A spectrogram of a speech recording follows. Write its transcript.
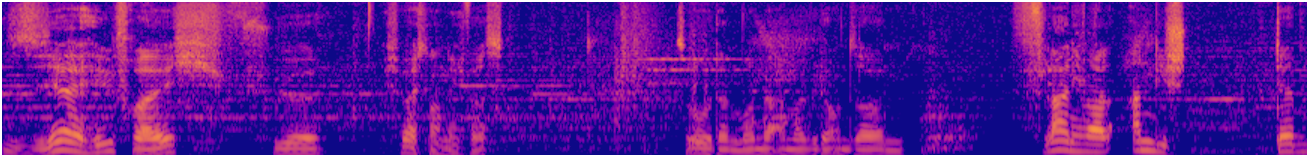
sehr hilfreich für... Ich weiß noch nicht was. So, dann wollen wir einmal wieder unseren Flani mal an die, Stem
